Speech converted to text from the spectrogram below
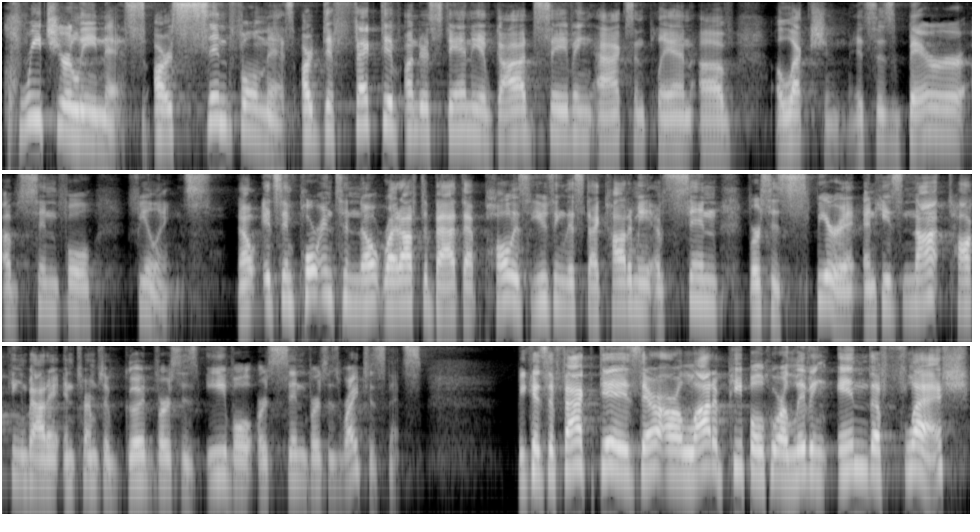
creatureliness, our sinfulness, our defective understanding of God's saving acts and plan of election. It's this bearer of sinful feelings. Now, it's important to note right off the bat that Paul is using this dichotomy of sin versus spirit, and he's not talking about it in terms of good versus evil or sin versus righteousness. Because the fact is, there are a lot of people who are living in the flesh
